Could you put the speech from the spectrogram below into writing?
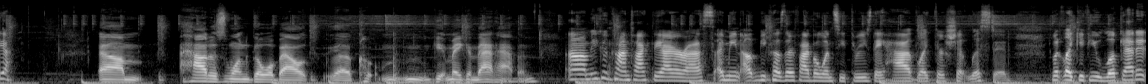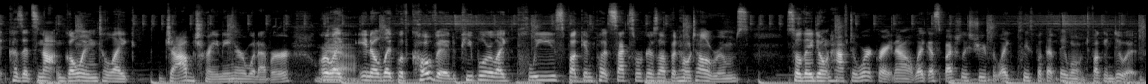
Yeah How does one go about uh, co- m- m- get making that happen? Um, you can contact the IRS. I mean, uh, because they're 501c3s, they have like their shit listed. But like, if you look at it, because it's not going to like job training or whatever, or Yeah. like you know, like with COVID, people are like, please fucking put sex workers up in hotel rooms so they don't have to work right now. Like especially street, like please put that they won't fucking do it.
